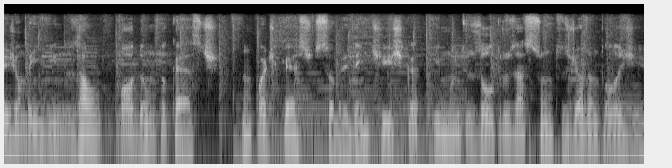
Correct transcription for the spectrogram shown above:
Sejam bem-vindos ao Podontocast, um podcast sobre dentística e muitos outros assuntos de odontologia.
